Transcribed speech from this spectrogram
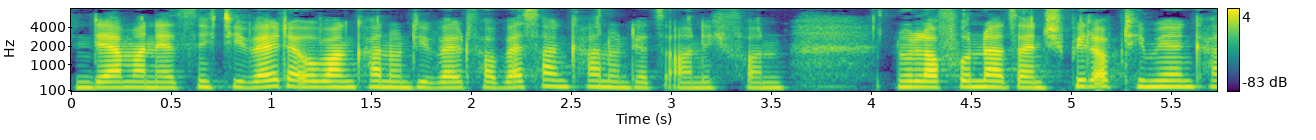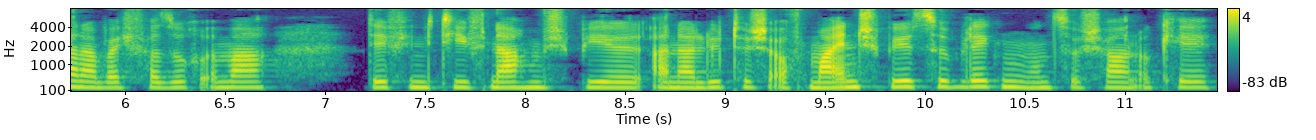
in der man jetzt nicht die Welt erobern kann und die Welt verbessern kann und jetzt auch nicht von 0 auf 100 sein Spiel optimieren kann, aber ich versuche immer definitiv nach dem Spiel analytisch auf mein Spiel zu blicken und zu schauen, okay,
